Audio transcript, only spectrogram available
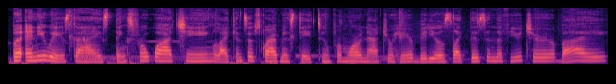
But anyways, guys, thanks for watching. Like and subscribe and stay tuned for more natural hair videos like this in the future. Bye.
